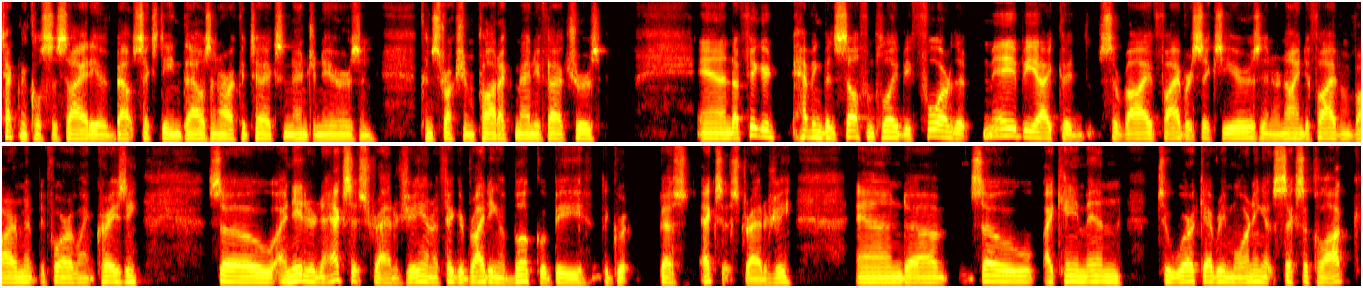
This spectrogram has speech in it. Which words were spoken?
technical society of about sixteen thousand architects and engineers and construction product manufacturers. And I figured, having been self employed before, that maybe I could survive five or six years in a nine to five environment before I went crazy. So I needed an exit strategy, and I figured writing a book would be the gr- best exit strategy. And uh, so I came in to work every morning at six o'clock,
